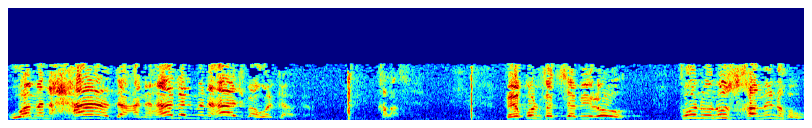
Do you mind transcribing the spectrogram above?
ومن حاد عن هذا المنهاج فهو الكافر. خلاص. فيقول فاتبعوه. كونوا نسخة منه.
